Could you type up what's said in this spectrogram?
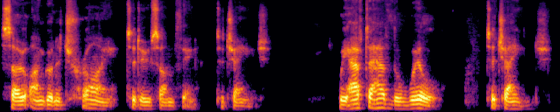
So i'm going to try to do something to change. We have to have the will to change.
